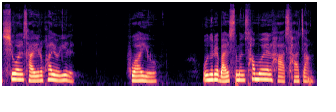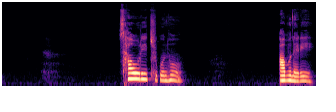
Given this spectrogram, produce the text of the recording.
10월 4일 화요일. 후아유 오늘의 말씀은 사무엘 하 4장. 사울이 죽은 후 아브넬이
